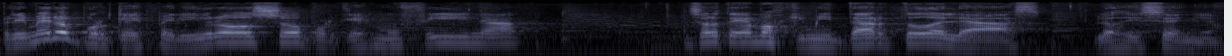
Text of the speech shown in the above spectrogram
Primero porque es peligroso, porque es muy fina. Nosotros teníamos que imitar todos los diseños.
